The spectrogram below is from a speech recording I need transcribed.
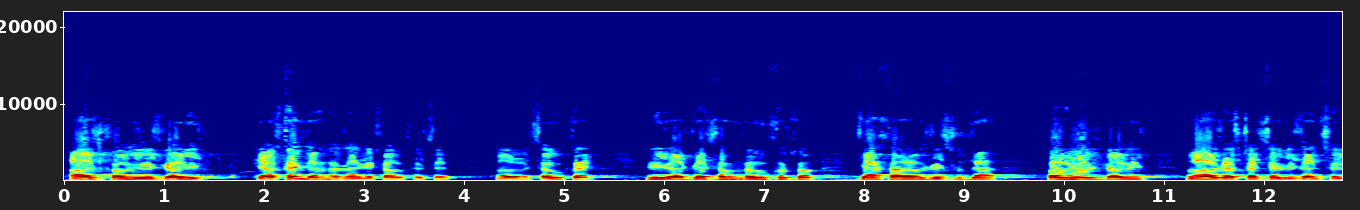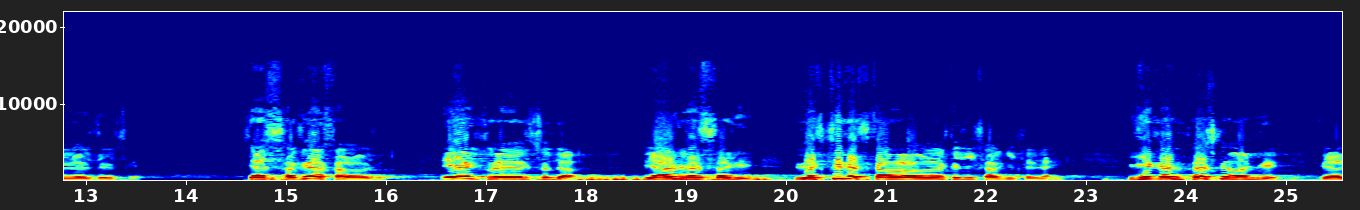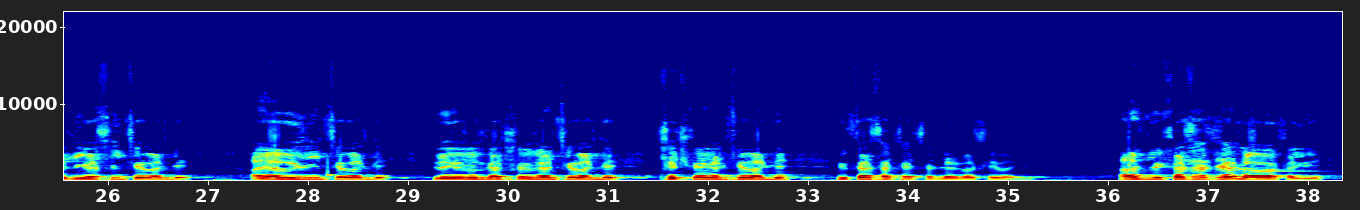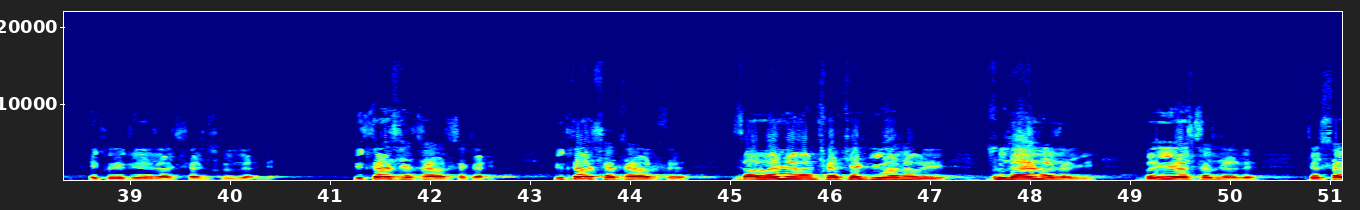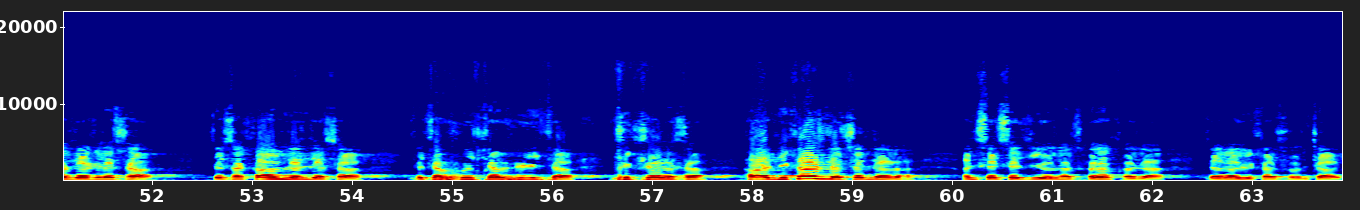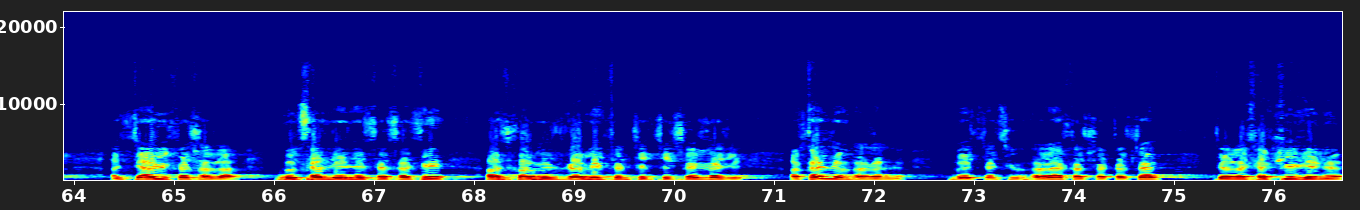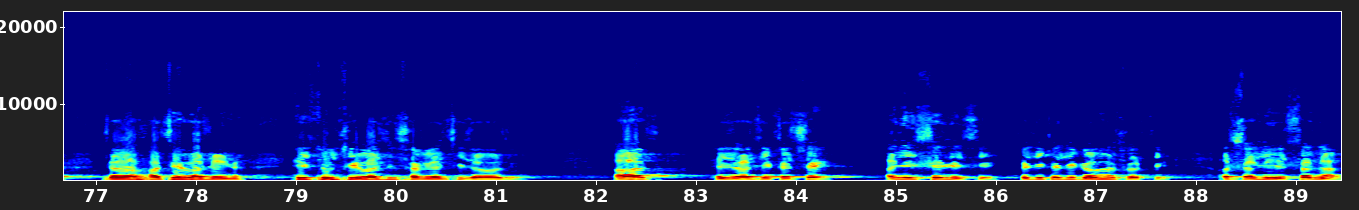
आज काँग्रेस गावीत हे अखंडपणाने काम करतात. मला ठाऊक आहे. मी राज्याचा प्रमुख होतो. त्या काळामध्ये सुद्धा काँग्रेस गावीत महाराष्ट्राच्या विधानसभेमध्ये होते त्या सगळ्या काळामध्ये एक वेळ सुद्धा या ग्रस्तांनी व्यक्तिगत काम कधी सांगितलं नाही. जे काही प्रश्न मांडले ते आदिवासींचे मांडले अनाविधींचे मांडले बेरोजगार तरुणांचे मांडले शेतकऱ्यांचे मांडले विकासाच्या संदर्भातले मांडले. आज विकासाच्या नावाखाली एक वेगळे राजकारण सुरू झाले. विकास याचा अर्थ काय? विकास याचा अर्थ सामान्य माणसाच्या जीवनामध्ये सुधारणा झाली परिवर्तन झालं. त्याचा जगण्याचा त्याचा काम धंद्याचा त्याच्या पुढच्या फिरीचा शिक्षणाचा हा निकाल दर्शन झाला आणि त्याच्या जीवनात फरक पडला. त्याला विकास म्हणतात आणि त्या विकासाला प्रोत्साहन देण्याच्यासाठी आज काँग्रेस गावी त्यांचे सहकारी अखंडपणानं प्रयत्नाची फळा कसा करतात? त्याला शक्ती देणं त्याला पाठिंबा देणं ही तुमची माझी सगळ्यांची जबाबदारी. आज हे राज्यकर्ते आणि सेनेचे कधी कधी गमत वाटते. आता मी येताना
